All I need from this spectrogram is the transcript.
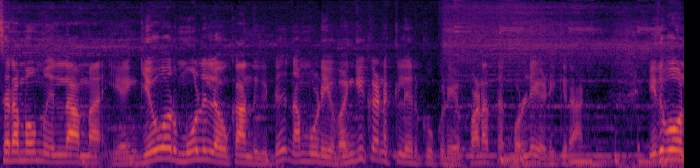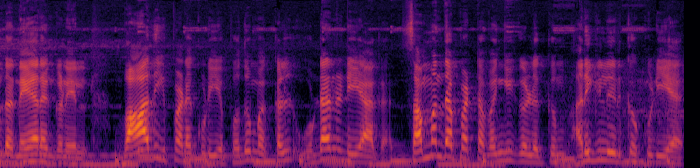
சிரமமும் இல்லாமல் எங்கேயோ ஒரு மூலையில் உட்காந்துக்கிட்டு நம்முடைய வங்கி கணக்கில் இருக்கக்கூடிய பணத்தை கொள்ளையடிக்கிறாங்க. இது போன்ற நேரங்களில் பாதிக்கப்படக்கூடிய பொதுமக்கள் உடனடியாக சம்பந்தப்பட்ட வங்கிகளுக்கும் அருகில் இருக்கக்கூடிய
